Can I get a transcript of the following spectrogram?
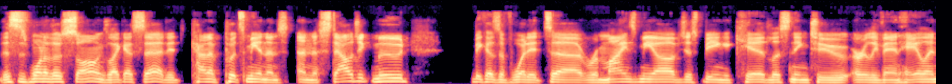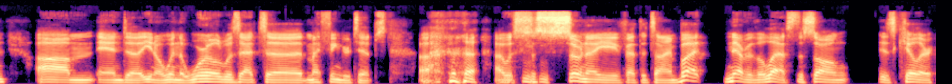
this is one of those songs like I said, it kind of puts me in a, a nostalgic mood because of what it uh, reminds me of just being a kid listening to early Van Halen. Um, and, uh, you know, when the world was at uh, my fingertips, uh, I was so, so naive at the time. But nevertheless, the song is killer.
